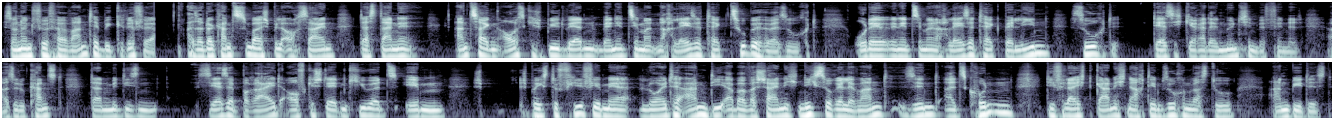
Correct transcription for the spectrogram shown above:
sondern für verwandte Begriffe. Also da kann es zum Beispiel auch sein, dass deine Anzeigen ausgespielt werden, wenn jetzt jemand nach Lasertag Zubehör sucht oder wenn jetzt jemand nach Lasertag Berlin sucht, der sich gerade in München befindet. Also du kannst dann mit diesen sehr, sehr breit aufgestellten Keywords eben sprichst du viel, viel mehr Leute an, die aber wahrscheinlich nicht so relevant sind als Kunden, die vielleicht gar nicht nach dem suchen, was du anbietest.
